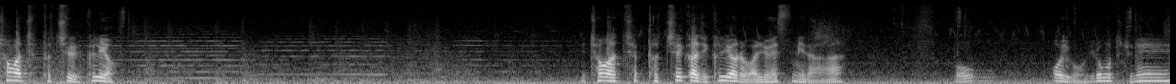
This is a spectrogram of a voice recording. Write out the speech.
청아 챕터 7 클리어. 청아 챕터 7까지 클리어를 완료했습니다. 어, 어이구 이런 것도 주네.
